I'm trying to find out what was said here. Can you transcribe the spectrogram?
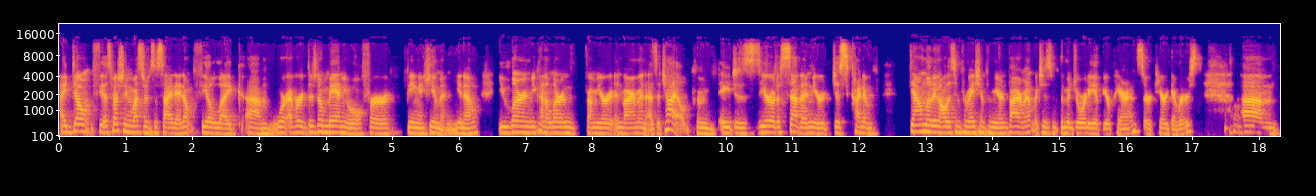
I don't feel, especially in Western society, I don't feel like um, wherever there's no manual for being a human. You know, you learn, you kind of learn from your environment as a child. From ages zero to seven, you're just kind of downloading all this information from your environment, which is the majority of your parents or caregivers, mm-hmm. um,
